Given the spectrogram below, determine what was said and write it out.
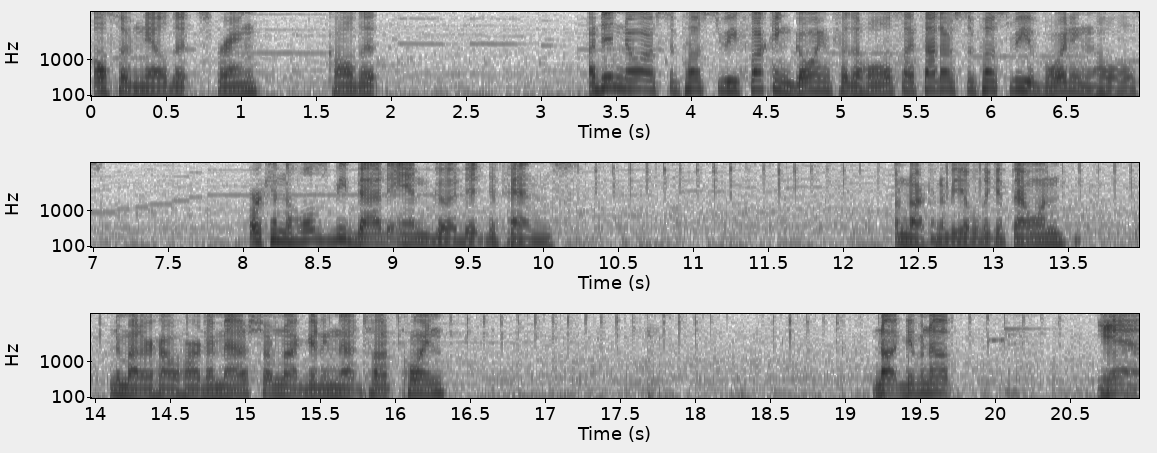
Also nailed it, Spring. Called it. I didn't know I was supposed to be fucking going for the holes. I thought I was supposed to be avoiding the holes. Or can the holes be bad and good? It depends. I'm not going to be able to get that one. No matter how hard I mash, I'm not getting that top coin. Not giving up. Yeah.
